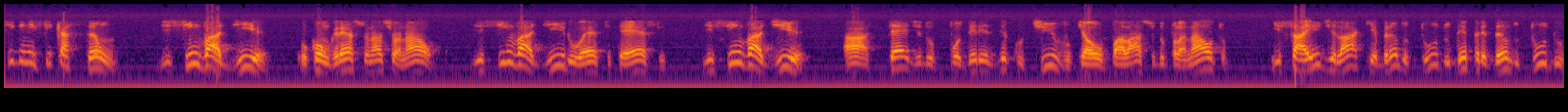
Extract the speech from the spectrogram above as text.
significação de se invadir o Congresso Nacional, de se invadir o STF, de se invadir a sede do Poder Executivo, que é o Palácio do Planalto, e sair de lá quebrando tudo, depredando tudo,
